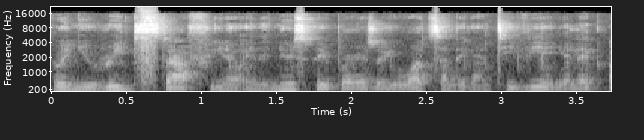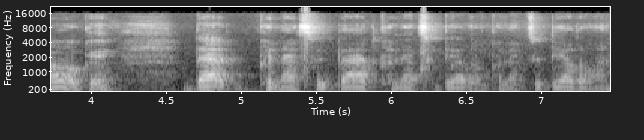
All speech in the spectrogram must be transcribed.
when you read stuff, you know, in the newspapers or you watch something on TV and you're like, oh, okay, that connects with that, connects with the other one, connects with the other one.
